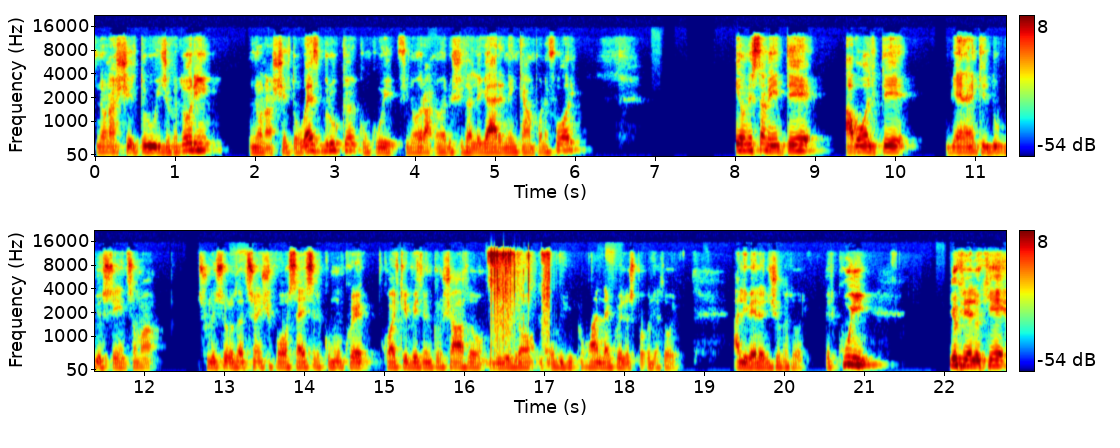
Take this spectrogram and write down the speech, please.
non ha scelto lui i giocatori, non ha scelto Westbrook, con cui finora non è riuscito a legare né in campo né fuori, e onestamente a volte viene anche il dubbio se, insomma, sulle sue rotazioni ci possa essere comunque qualche veto incrociato di LeBron o di chi comanda in quello spogliatoio a livello di giocatori. Per cui io credo che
